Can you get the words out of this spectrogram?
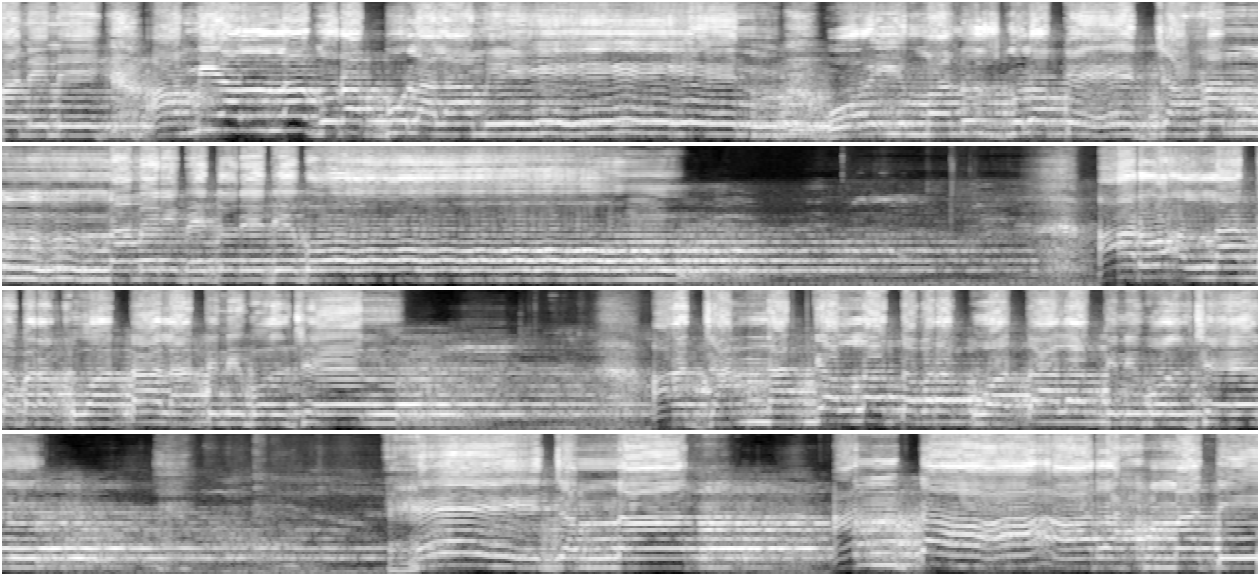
মানেনি, আমি আল্লাহ গো রাব্বুল আলামিন, ওই মানুষগুলোকে জাহান্নামের ভেতরে দেব। আরও আল্লাহ তাবারাক ওয়া তিনি বলছেন জান্নাতকে তিনি বলছেন, হে জান্নাত, আন্তা রাহমাতি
